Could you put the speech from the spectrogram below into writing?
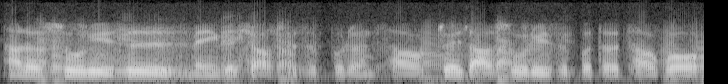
它的速率是每个小时是不能超，最大速率是不得超过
